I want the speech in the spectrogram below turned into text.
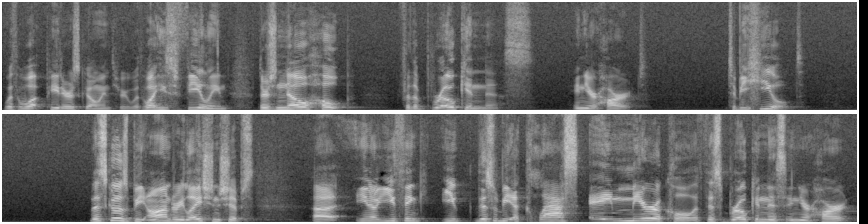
with what Peter's going through, with what he's feeling. There's no hope for the brokenness in your heart to be healed. This goes beyond relationships. Uh, you know, you think you, this would be a class A miracle if this brokenness in your heart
